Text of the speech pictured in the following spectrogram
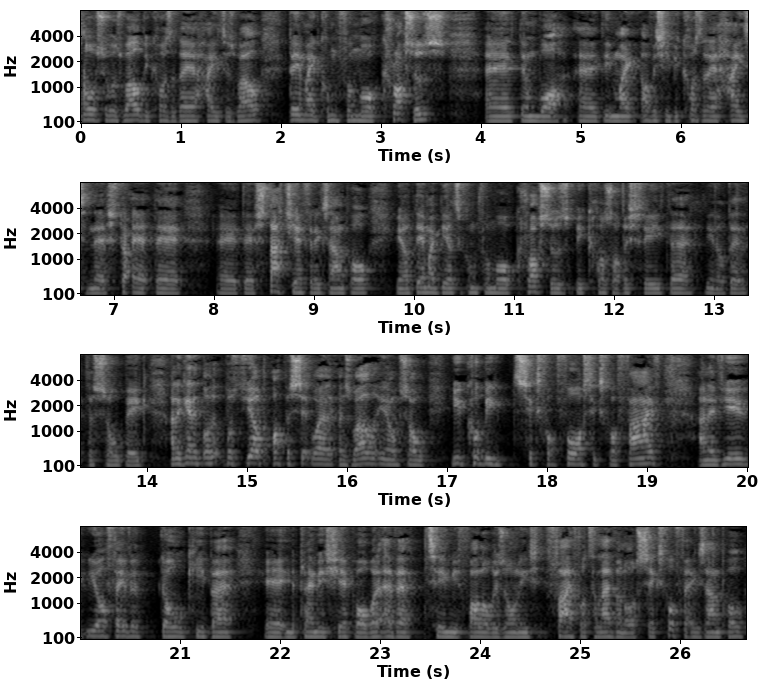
Also, as well, because of their height as well, they might come for more crosses uh, than what uh, they might obviously because of their height and their uh, their uh, their stature, for example, you know, they might be able to come for more crosses because obviously they're, you know, they're, they're so big. And again, but, but the opposite way as well, you know, so you could be six foot four, six foot five, and if you, your favourite goalkeeper uh, in the Premiership or whatever team you follow is only five foot 11 or six foot, for example,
